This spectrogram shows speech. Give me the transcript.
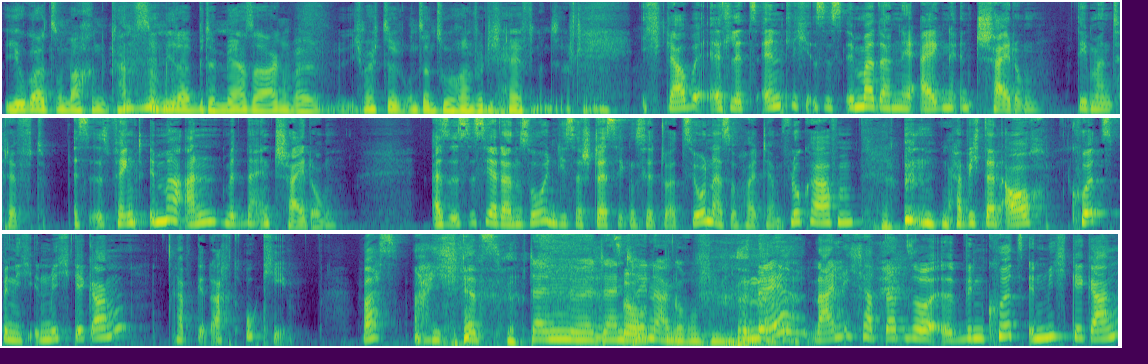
Yoga zu machen. Kannst du mir da bitte mehr sagen, weil ich möchte unseren Zuhörern wirklich helfen an dieser Stelle. Ich glaube, es, letztendlich ist es immer dann eine eigene Entscheidung, die man trifft. Es, es fängt immer an mit einer Entscheidung. Also es ist ja dann so in dieser stressigen Situation, also heute am Flughafen, ja. habe ich dann auch kurz bin ich in mich gegangen, habe gedacht, okay, was mache ich jetzt? Dein, äh, dein so. Trainer gerufen. Nee, nein, ich habe dann so, äh, bin kurz in mich gegangen,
